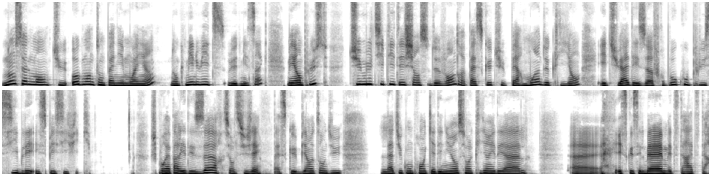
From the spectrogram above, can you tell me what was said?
non seulement tu augmentes ton panier moyen, donc 1008 au lieu de 1005, mais en plus, tu multiplies tes chances de vendre parce que tu perds moins de clients et tu as des offres beaucoup plus ciblées et spécifiques. Je pourrais parler des heures sur le sujet parce que bien entendu, là tu comprends qu'il y a des nuances sur le client idéal. Euh, est-ce que c'est le même, etc., etc.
